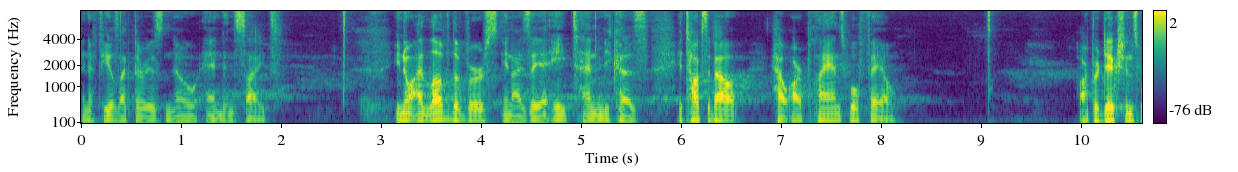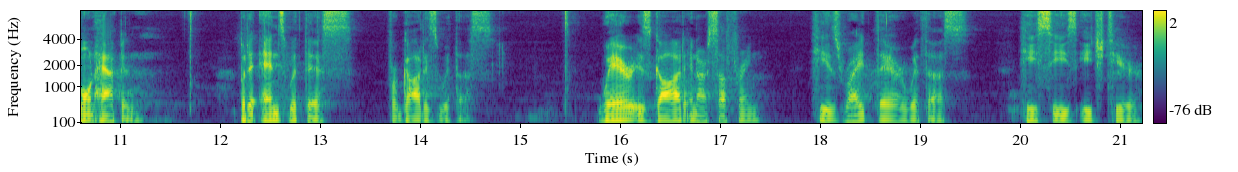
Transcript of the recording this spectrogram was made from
and it feels like there is no end in sight. You know, I love the verse in Isaiah 8:10 because it talks about how our plans will fail. Our predictions won't happen. But it ends with this, for God is with us. Where is God in our suffering? He is right there with us. He sees each tear.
